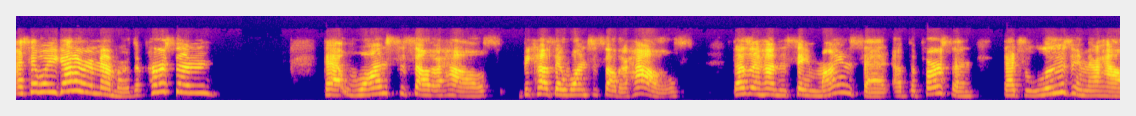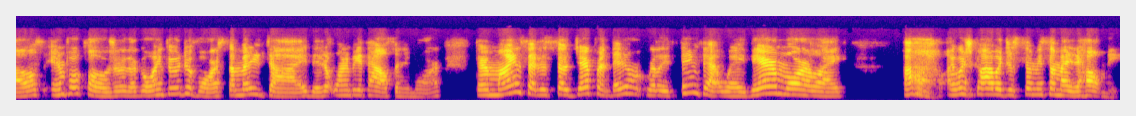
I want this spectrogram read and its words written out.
I said, well, you got to remember the person that wants to sell their house because they want to sell their house doesn't have the same mindset of the person that's losing their house in foreclosure. They're going through a divorce. Somebody died. They don't want to be at the house anymore. Their mindset is so different. They don't really think that way. They're more like, oh, I wish God would just send me somebody to help me.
